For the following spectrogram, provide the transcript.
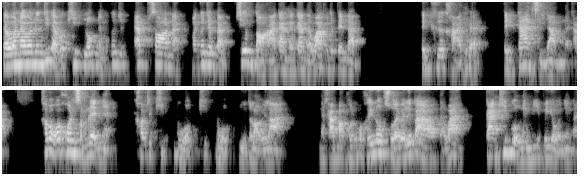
แต่วันใดวันหนึ่งที่แบบว่าคิดลบเนี่ยมันก็จะแอปซอนอะมันก็จะแบบเชื่อมต่อหากันเหมือนกัน แต่ว่ามันจะเป็นแบบเป็นเครือข่ายที่แบบเป็นก้านสีดำนะครับเขาบอกว่าคนสำเร็จเนี่ยเขาจะคิดบวกคิดบวกอยู่ตลอดเวลานะครับ บางคนบอกเฮ้ยโลกสวยไปหรือเปล่า แต่ว่าการคิดบวกเนี่ยมีประโยชน์ยังไง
